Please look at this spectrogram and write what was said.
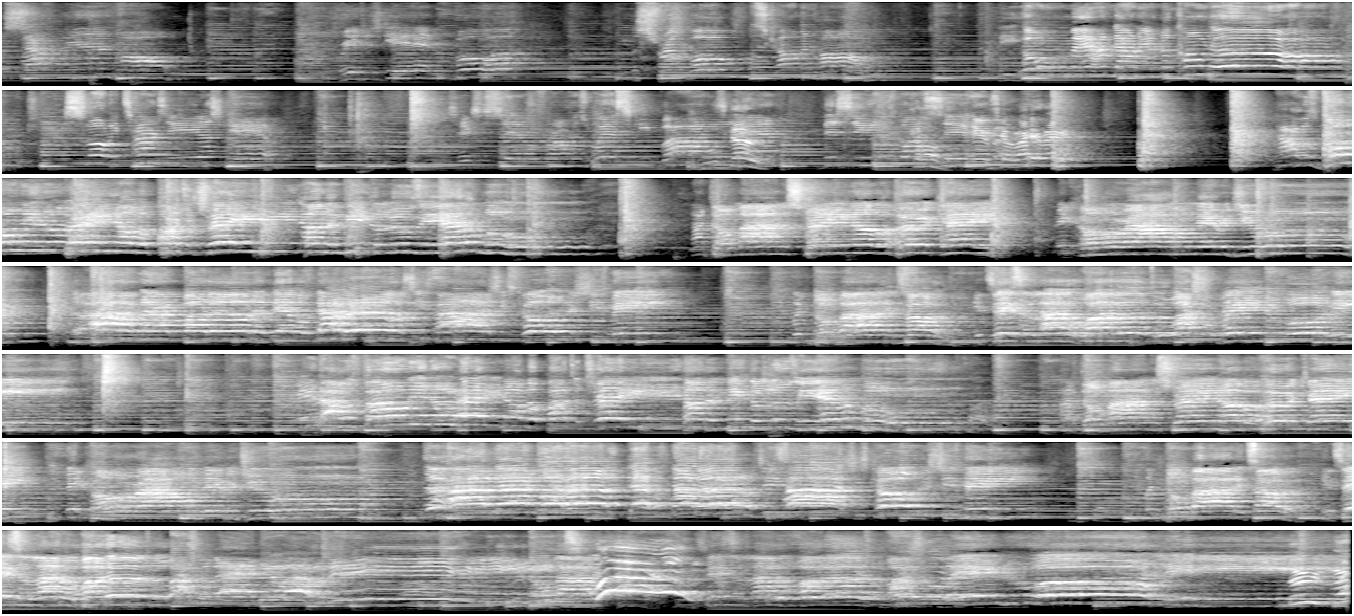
the south wind home. The bridge is getting full. The shrimp boat's coming home. The old man down in the corner slowly turns his. Takes a sip from his whiskey bottle. Let's go. This is Come on. I. Let's go right here, right here. Her. It takes a lot of water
